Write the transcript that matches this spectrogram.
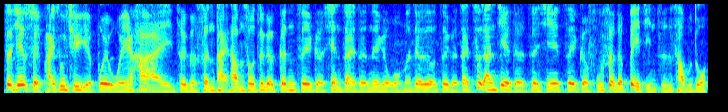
这些水排出去也不会危害这个生态。他们说这个跟这个现在的那个我们叫做这个在自然界的这些这个辐射的背景值是差不多。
